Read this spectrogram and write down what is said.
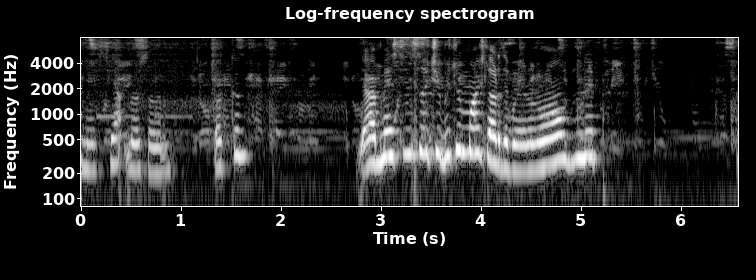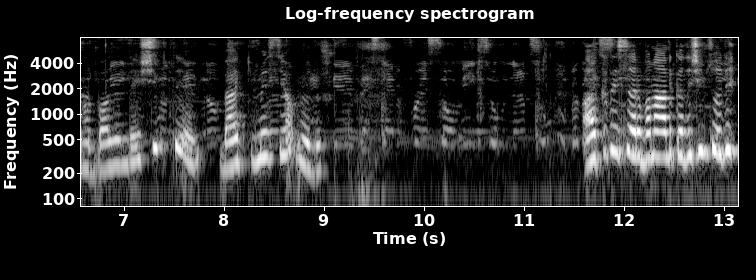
Messi yapmıyor sanırım. Bakın. Ya Messi'nin saçı bütün maçlarda böyle. Ronaldo'nun hep hani bazen değişik de belki Messi yapmıyordur. Arkadaşlar bana arkadaşım söyledi.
